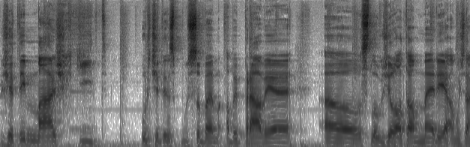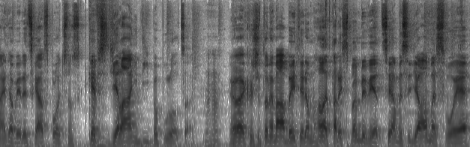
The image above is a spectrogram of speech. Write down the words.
že ty máš chtít určitým způsobem, aby právě uh, sloužila tam média a možná i ta vědecká společnost ke vzdělání té populace. Uh-huh. Jo, jakože to nemá být jenom, hele, tady jsme my vědci a my si děláme svoje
